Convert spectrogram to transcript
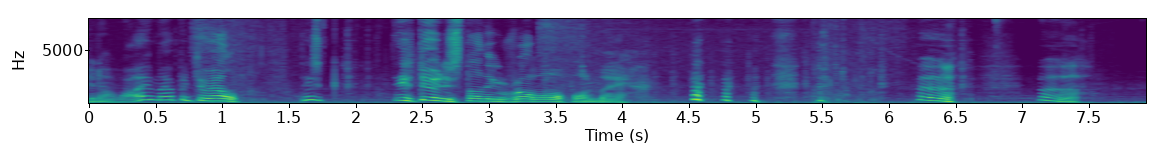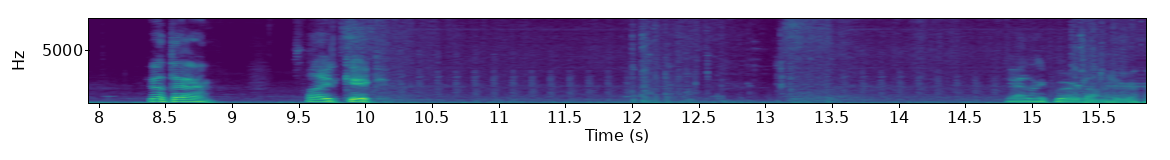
you know I'm happy to help. This this dude is starting to rub off on me. uh, uh. God damn. Side kick. Yeah, I think we're done here.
